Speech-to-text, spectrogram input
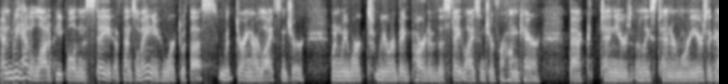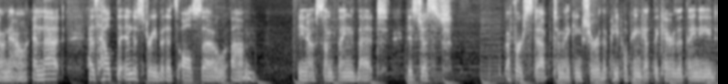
And we had a lot of people in the state of Pennsylvania who worked with us with, during our licensure. When we worked, we were a big part of the state licensure for home care back 10 years, at least 10 or more years ago now. And that has helped the industry, but it's also, um, you know, something that is just a first step to making sure that people can get the care that they need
